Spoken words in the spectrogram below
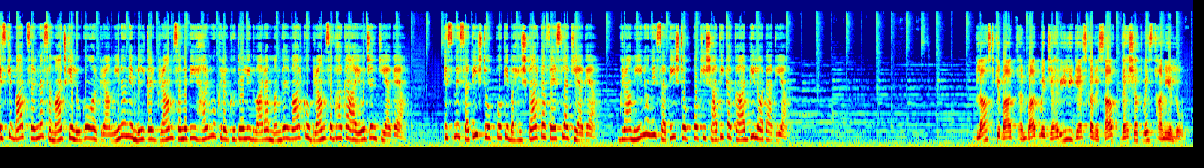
इसके बाद सरना समाज के लोगों और ग्रामीणों ने मिलकर ग्राम समिति हरमुख रघुटोली द्वारा मंगलवार को ग्राम सभा का आयोजन किया गया। इसमें सतीश टोप्पो के बहिष्कार का फैसला किया गया। ग्रामीणों ने सतीश टोप्पो की शादी का कार्ड भी लौटा दिया। ब्लास्ट के बाद धनबाद में जहरीली गैस का रिसाव दहशत में स्थानीय लोग।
